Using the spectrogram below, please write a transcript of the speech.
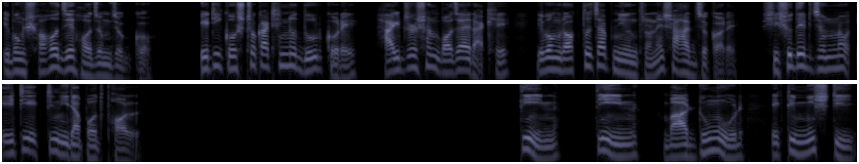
এবং সহজে হজমযোগ্য। এটি কোষ্ঠকাঠিন্য দূর করে হাইড্রেশন বজায় রাখে এবং রক্তচাপ নিয়ন্ত্রণে সাহায্য করে। শিশুদের জন্য এটি একটি নিরাপদ ফল। তিন তিন বা ডুমুর একটি মিষ্টি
